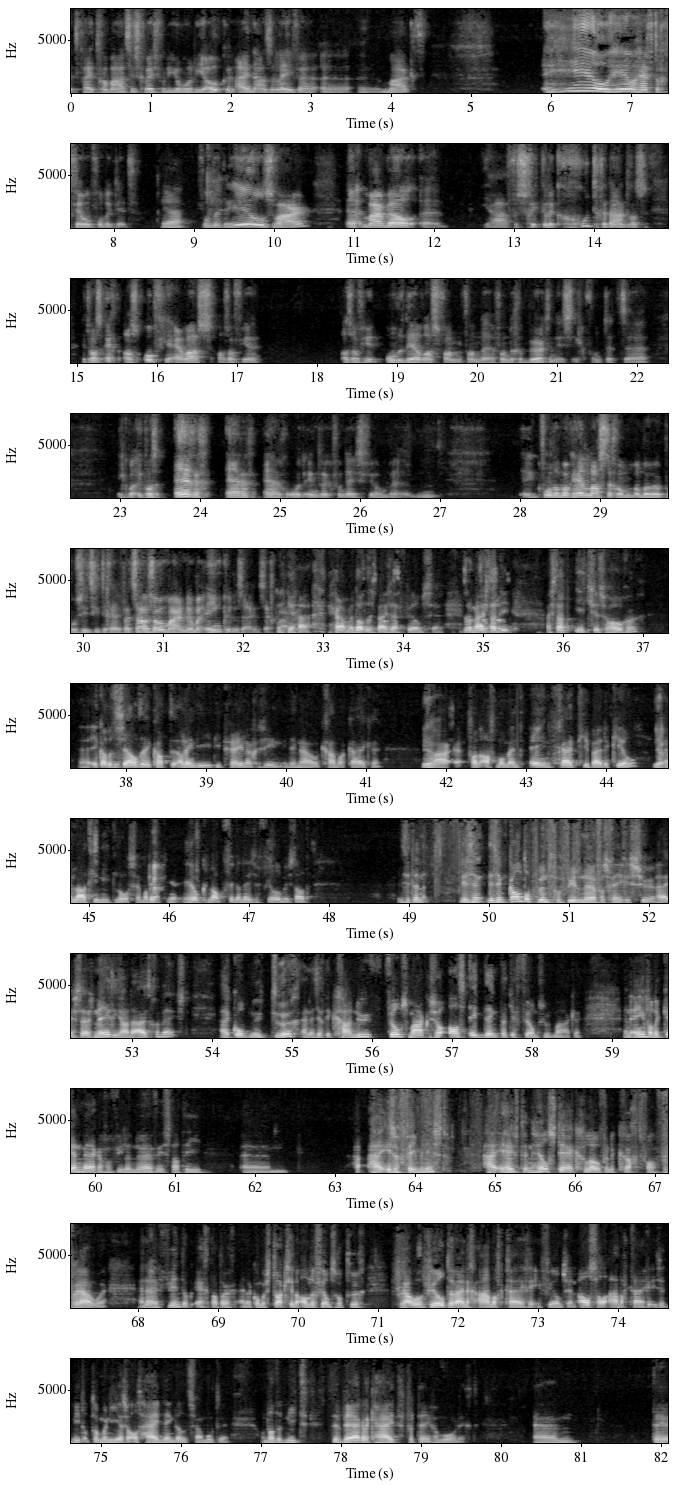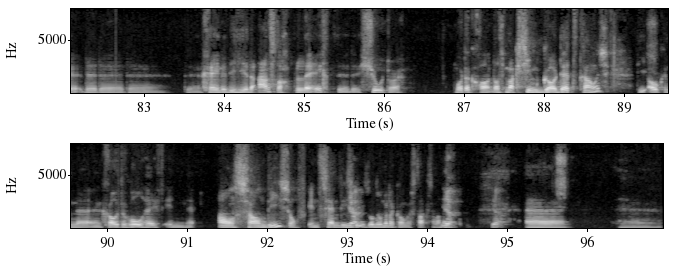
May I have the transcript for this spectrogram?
vrij, traumatisch is geweest voor die jongen. Die ook een einde aan zijn leven eh, eh, maakt. Heel, heel heftige film vond ik dit. ja. Ik vond het heel zwaar. maar wel ja, verschrikkelijk goed gedaan. Het was, het was echt alsof je er was. Alsof je, alsof je onderdeel was van, van, de, van de gebeurtenis. Ik vond het. Ik, ik was erg, erg, erg onder de indruk van deze film. Eh, ik vond het ook heel lastig om, om hem een positie te geven. Het zou zomaar nummer één kunnen zijn, zeg maar. Ja, ja, maar dat is bij zijn films. hè. Bij mij dat- staat hij, hij staat ietsjes hoger. Eh, ik had hetzelfde. Ik had alleen die, die trailer gezien. Ik denk, nou, ik ga wel kijken. Ja. Maar eh, vanaf moment één grijpt je bij de keel Ja. en laat je niet los. En wat Ja. ik heel knap vind aan deze film is dat. Er zit een, dit, is een, dit is een kantelpunt voor Villeneuve als regisseur. Hij is, is negen jaar eruit geweest. Hij komt nu terug en hij zegt: Ik ga nu films maken zoals ik denk dat je films moet maken. En een van de kenmerken van Villeneuve is dat hij. ehm, hij- hij is een feminist. Hij heeft een heel sterk geloof in de kracht van vrouwen. En hij vindt ook echt dat er, en daar komen we straks in de andere films op terug, vrouwen veel te weinig aandacht krijgen in films. En als ze al aandacht krijgen, is het niet op de manier zoals hij denkt dat het zou moeten, omdat het niet de werkelijkheid vertegenwoordigt. Ehm, de, de, de, de, degene die hier de aanslag pleegt, de, de shooter, wordt ook gewoon, dat is Maxime Godet trouwens, die ook een, eh, een grote rol heeft in Incendies, of Incendies, Ja. hoe je het wil noemen, daar komen we straks nog wel Ja, ja. eh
